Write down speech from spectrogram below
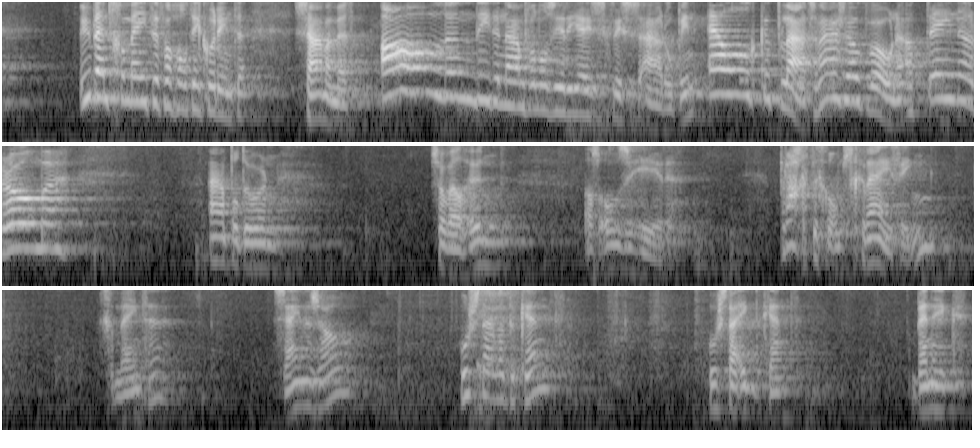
u bent gemeente van God in Korinthe, samen met allen die de naam van onze Heer Jezus Christus aanroepen. In elke plaats, waar ze ook wonen. Athene, Rome, Apeldoorn. Zowel hun als onze heren. Prachtige omschrijving. Gemeente, zijn we zo? Hoe staan we bekend? Hoe sta ik bekend? Ben ik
